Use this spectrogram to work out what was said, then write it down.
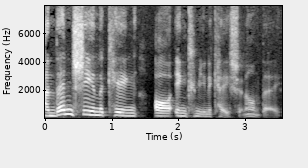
and then she and the king are in communication, aren't they?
